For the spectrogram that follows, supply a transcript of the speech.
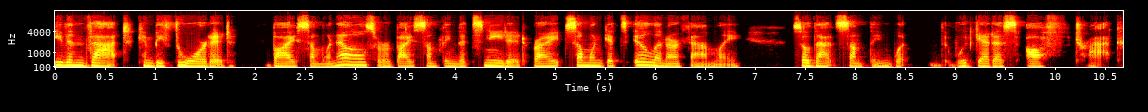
even that can be thwarted by someone else or by something that's needed, right? Someone gets ill in our family. So that's something what would get us off track.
